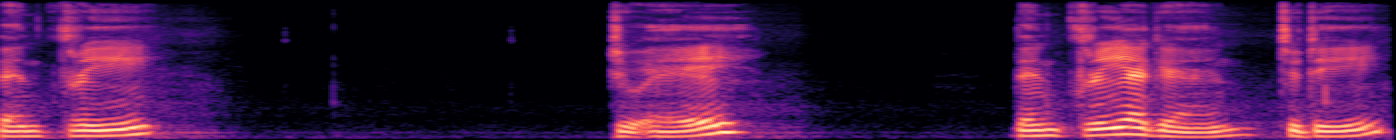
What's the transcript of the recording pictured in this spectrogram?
then 3 to a, then 3 again to d,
